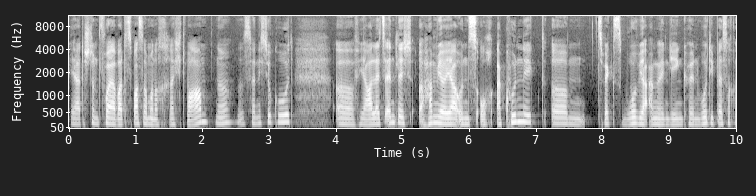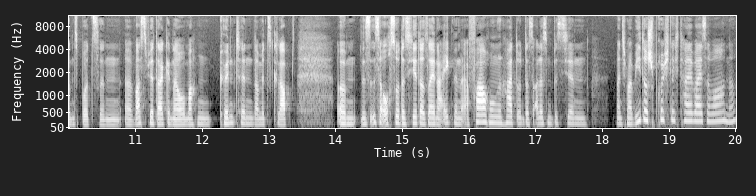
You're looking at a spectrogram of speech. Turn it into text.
Ja, das stimmt. Vorher war das Wasser immer noch recht warm. Ne? Das ist ja nicht so gut. Äh, ja, letztendlich haben wir ja uns auch erkundigt, ähm, zwecks, wo wir angeln gehen können, wo die besseren Spots sind, äh, was wir da genau machen könnten, damit es klappt. Ähm, es ist auch so, dass jeder seine eigenen Erfahrungen hat und das alles ein bisschen manchmal widersprüchlich teilweise war. Ne?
